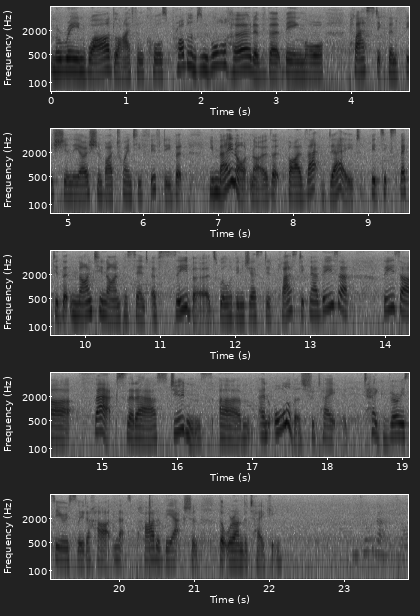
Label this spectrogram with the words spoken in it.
marine wildlife and cause problems. We've all heard of there being more plastic than fish in the ocean by 2050, but you may not know that by that date, it's expected that 99% of seabirds will have ingested plastic. Now, these are these are facts that our students um, and all of us should take take very seriously to heart, and that's part of the action that we're undertaking. You talk about the job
